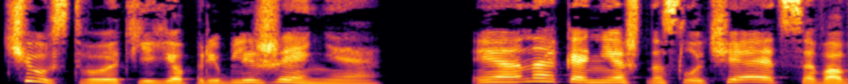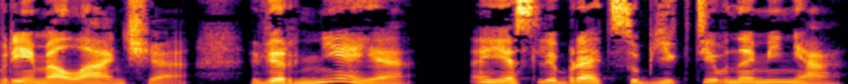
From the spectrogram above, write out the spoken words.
чувствует ее приближение. И она, конечно, случается во время ланча, вернее, если брать субъективно меня,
